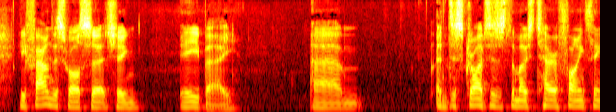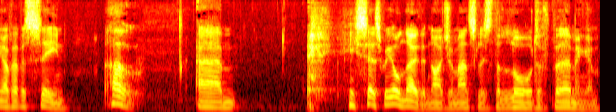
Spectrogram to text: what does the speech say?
he found this while searching eBay, um, and describes it as the most terrifying thing I've ever seen. Oh, He says, We all know that Nigel Mansell is the Lord of Birmingham.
